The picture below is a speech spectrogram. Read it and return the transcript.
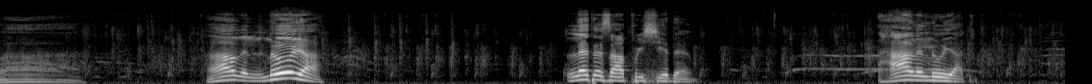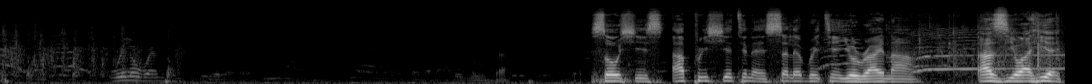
Wow. Hallelujah. Let us appreciate them. Hallelujah. So she's appreciating and celebrating you right now as you are here.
